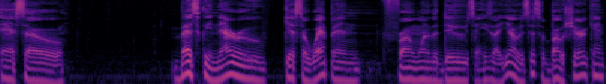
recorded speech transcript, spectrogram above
and so basically Neru gets a weapon from one of the dudes, and he's like, "Yo, is this a bo shuriken?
